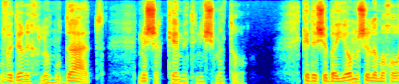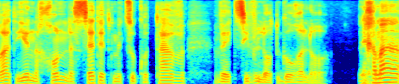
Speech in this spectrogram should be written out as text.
ובדרך לא מודעת משקם את נשמתו, כדי שביום שלמחרת יהיה נכון לשאת את מצוקותיו ואת סבלות גורלו. נחמה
